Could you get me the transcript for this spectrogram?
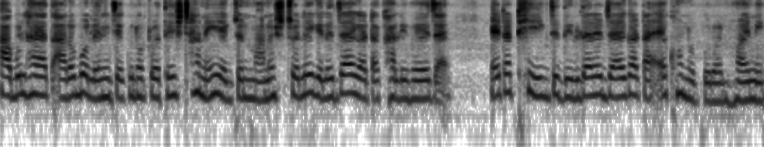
আবুল হায়াত আরও বলেন, যে কোনো প্রতিষ্ঠানেই একজন মানুষ চলে গেলে জায়গাটা খালি হয়ে যায়। এটা ঠিক যে দিলদারের জায়গাটা এখনও পূরণ হয়নি।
